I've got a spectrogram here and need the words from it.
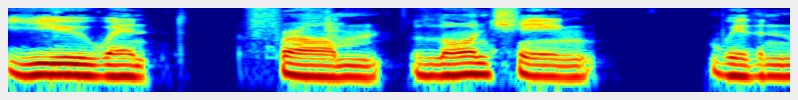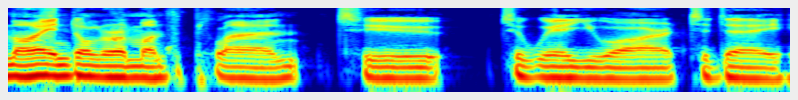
you went from launching with a nine dollar a month plan to to where you are today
